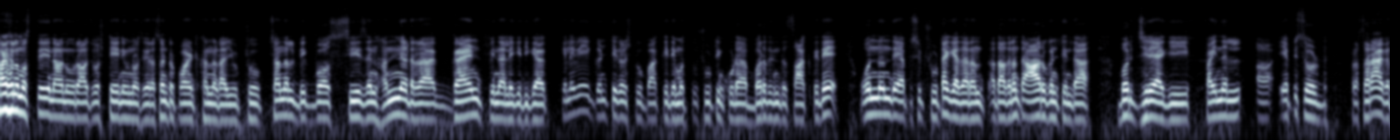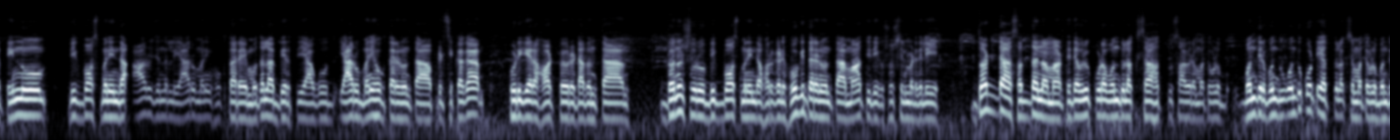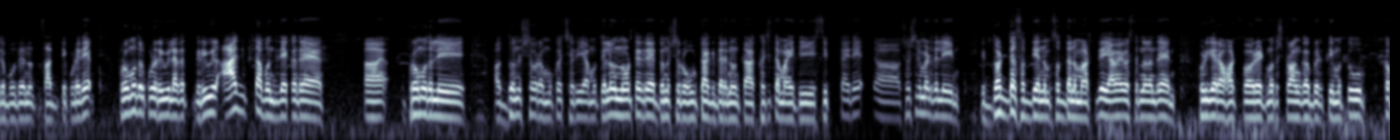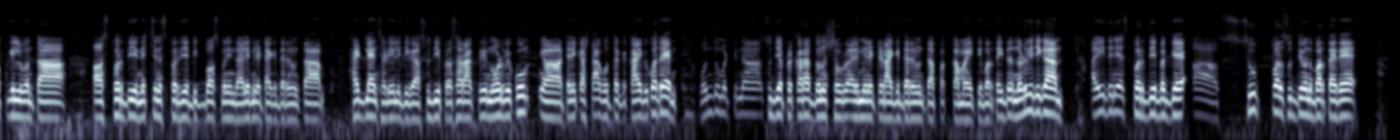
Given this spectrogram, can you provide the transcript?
Hi, hello, ನಮಸ್ತೆ. ನಾನು ರಾಜು ಅಷ್ಟೇ. ನೀವು ನೋಡ್ತಿದ್ದೀರಾ Center Point Kannada YouTube channel Big Boss season ಹನ್ನೆರಡರ ಗ್ರ್ಯಾಂಡ್ ಫಿನಾಲೆಗೆ ಇದೀಗ ಕೆಲವೇ ಗಂಟೆಗಳಷ್ಟು ಬಾಕಿ ಇದೆ ಮತ್ತು ಶೂಟಿಂಗ್ ಕೂಡ ಬರದಿಂದ ಸಾಕ್ತಿದೆ. ಒಂದೊಂದೇ ಎಪಿಸೋಡ್ ಶೂಟಾಗಿ ಅದ ನಂತ, ಅದಾದ ನಂತರ ಆರು ಗಂಟೆಯಿಂದ ಭರ್ಜರಿಯಾಗಿ ಫೈನಲ್ ಎಪಿಸೋಡ್ ಪ್ರಸಾರ ಆಗುತ್ತೆ. ಇನ್ನು ಬಿಗ್ ಬಾಸ್ ಮನೆಯಿಂದ ಆರು ಜನರಲ್ಲಿ ಯಾರು ಮನೆಗೆ ಹೋಗ್ತಾರೆ, ಮೊದಲ ಅಭ್ಯರ್ಥಿ ಆಗೋದು ಯಾರು ಮನೆಗೆ ಹೋಗ್ತಾರೆ ಅನ್ನೋಂಥ ಅಪ್ಡೇಟ್ ಸಿಕ್ಕಾಗ ಹುಡುಗಿಯರ ಹಾಟ್ ಫೇವ್ರೇಟ್ ಆದಂಥ ಧನುಷ್ ಅವರು ಬಿಗ್ ಬಾಸ್ ಮನೆಯಿಂದ ಹೊರಗಡೆ ಹೋಗಿದ್ದಾರೆ ಅನ್ನುವಂಥ ಮಾತು ಇದೀಗ ಸೋಷಿಯಲ್ ಮೀಡಿಯಾದಲ್ಲಿ ದೊಡ್ಡ ಸದ್ದನ್ನು ಮಾಡ್ತಿದೆ. ಅವರಿಗೂ ಕೂಡ ಒಂದು ಲಕ್ಷ ಹತ್ತು ಸಾವಿರ ಮತಗಳು ಬಂದಿರ, ಒಂದು ಕೋಟಿ ಹತ್ತು ಲಕ್ಷ ಮತಗಳು ಬಂದಿರಬಹುದು ಅನ್ನೋ ಸಾಧ್ಯತೆ ಕೂಡ ಇದೆ. ಪ್ರೋಮೋದಲ್ಲಿ ಕೂಡ ರಿವೀಲ್ ಆಗುತ್ತೆ ರಿವೀಲ್ ಆಗ್ತಾ ಬಂದಿದೆ. ಯಾಕಂದರೆ ಪ್ರೋಮೋದಲ್ಲಿ ಧನುಷ್ ಅವರ ಮುಖಚರ್ಯ ಮತ್ತು ಎಲ್ಲವನ್ನು ನೋಡ್ತಾ ಇದ್ರೆ ಧನುಷ್ ಅವರು ಔಟ್ ಆಗಿದ್ದಾರೆ ಅನ್ನುವಂಥ ಖಚಿತ ಮಾಹಿತಿ ಸಿಗ್ತಾ ಇದೆ. ಸೋಷಿಯಲ್ ಮೀಡಿಯಾದಲ್ಲಿ ದೊಡ್ಡ ಸದ್ಯವನ್ನು ಸದ್ದನ್ನು ಮಾಡ್ತಿದೆ. ಯಾವ್ಯಾವ ಹೆಸರಿನಲ್ಲಿ ಹುಡುಗಿಯರ ಹಾಟ್ ಫೇವ್ರೇಟ್ ಮತ್ತು ಸ್ಟ್ರಾಂಗ್ ಅಭ್ಯರ್ಥಿ ಮತ್ತು ಕಪ್ ಗೆಲ್ಲುವಂಥ ಸ್ಪರ್ಧೆ ನೆಚ್ಚಿನ ಸ್ಪರ್ಧೆಯ ಬಿಗ್ ಬಾಸ್ ಮನೆಯಿಂದ ಎಲಿಮಿನೇಟ್ ಆಗಿದ್ದಾರೆ ಅಂತ ಹೆಡ್ಲೈನ್ಸ್ ಅಡಿಯಲ್ಲಿ ಇದೀಗ ಸುದ್ದಿ ಪ್ರಸಾರ ಆಗ್ತಿದೆ. ನೋಡಬೇಕು. ಟೆಲಿಕಾಸ್ಟ್ ಆಗೋ ತನಕ ಕಾಯಬೇಕು. ಆದರೆ ಒಂದು ಮಟ್ಟಿನ ಸುದ್ದಿಯ ಪ್ರಕಾರ ಧನುಷ್ ಅವರು ಎಲಿಮಿನೇಟೆಡ್ ಆಗಿದ್ದಾರೆ ಅಂತ ಪಕ್ಕ ಮಾಹಿತಿ ಬರ್ತಾ ಇದರ ನಡುವೆ ಇದೀಗ ಐದನೇ ಸ್ಪರ್ಧೆ ಬಗ್ಗೆ ಸೂಪರ್ ಸುದ್ದಿ ಒಂದು ಬರ್ತಾ ಇದೆ.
